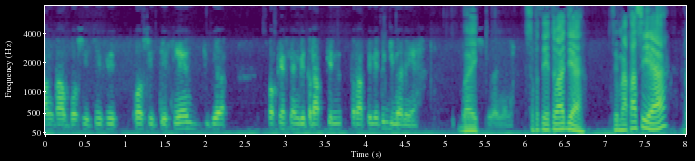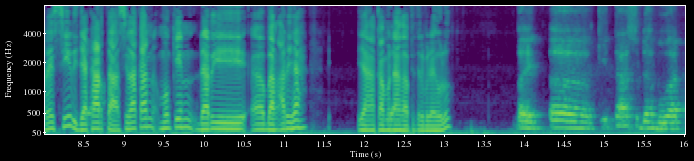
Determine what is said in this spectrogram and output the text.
angka positif positifnya juga prokes yang diterapin terapin itu gimana ya? Baik. Seperti itu aja. Terima kasih ya, Resi di Jakarta. Ya. Silakan mungkin dari uh, Bang Arya yang akan ya. menanggapi terlebih dahulu. Baik, uh, kita sudah buat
